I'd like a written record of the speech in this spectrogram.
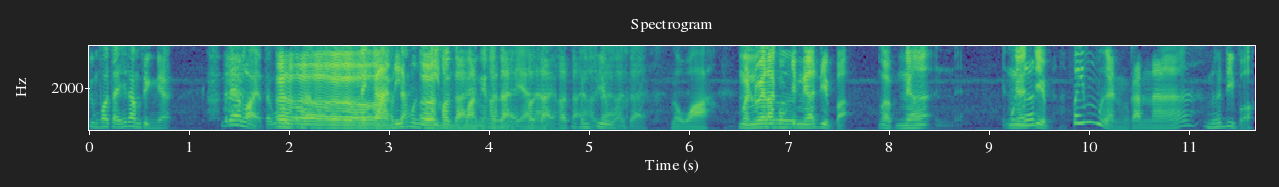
พึงพอใจที่ทำสิ่งเนี้ยไม่ได้อร่อยแต่กูเออรู้สึกเอแบบอเออเออ ในการที่มึงเออกินเข้าใจมันเข้าใจขนาดเนี้ยเข้าใจนะเข้าใจเป็นฟิลเข้าใจ เหรอวะเหมือนเวลากูกินเนื้อดิบอะแบบเนื้อมึงเนื้อดิบ ไม่เหมือนกันนะ เนื้อดิบเหรอ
